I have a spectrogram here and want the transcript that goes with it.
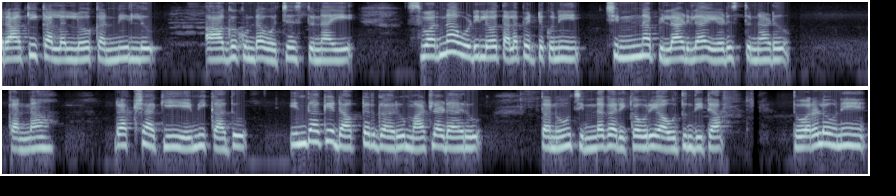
రాఖీ కళ్ళల్లో కన్నీళ్ళు ఆగకుండా వచ్చేస్తున్నాయి. స్వర్ణ ఒడిలో తలపెట్టుకుని చిన్న పిల్లాడిలా ఏడుస్తున్నాడు. కన్నా రక్షకి ఏమీ కాదు. ఇందాకే డాక్టర్ గారు మాట్లాడారు. తను చిన్నగా రికవరీ అవుతుందిట. త్వరలోనే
